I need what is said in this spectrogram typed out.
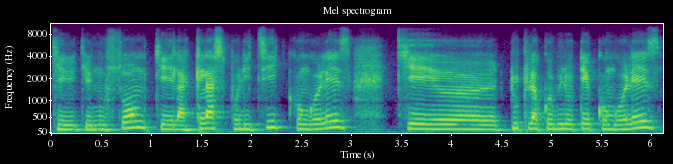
que, nous sommes, qui est la classe politique congolaise, qui est euh, toute la communauté congolaise,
